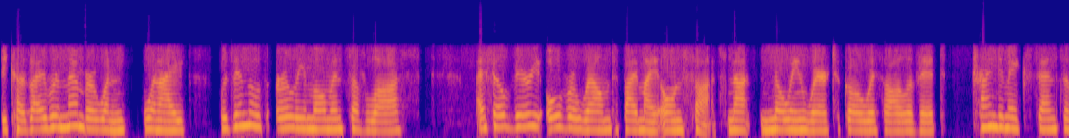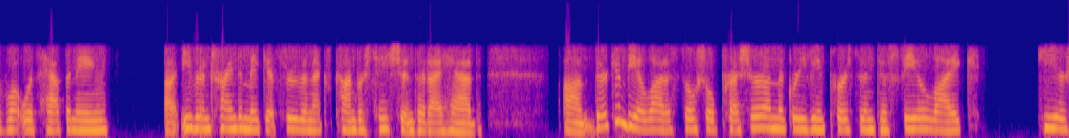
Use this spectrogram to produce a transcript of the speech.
because I remember when when I was in those early moments of loss, I felt very overwhelmed by my own thoughts, not knowing where to go with all of it trying to make sense of what was happening, uh, even trying to make it through the next conversation that I had. Um, there can be a lot of social pressure on the grieving person to feel like he or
